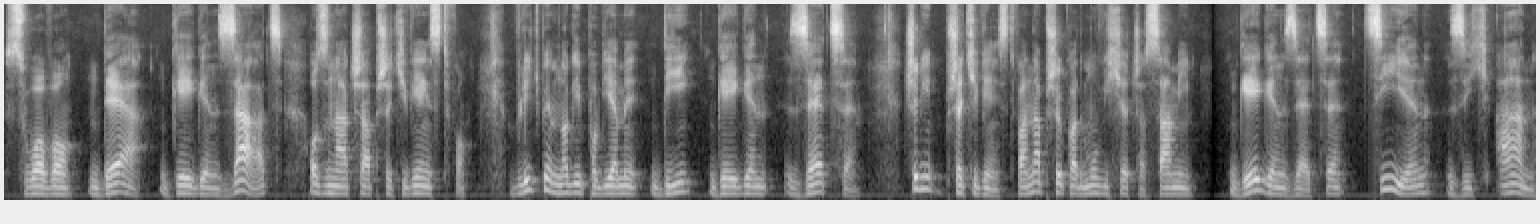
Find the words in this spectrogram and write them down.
Słowo der Gegensatz oznacza przeciwieństwo. W liczbie mnogiej powiemy die Gegensätze, czyli przeciwieństwa. Na przykład mówi się czasami Gegensätze ziehen sich an,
